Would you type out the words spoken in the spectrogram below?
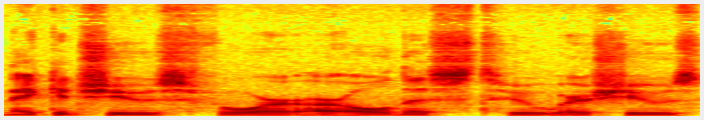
naked shoes for our oldest who wears shoes,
